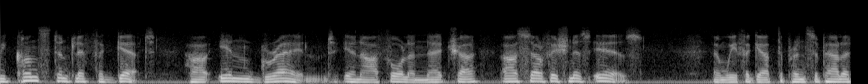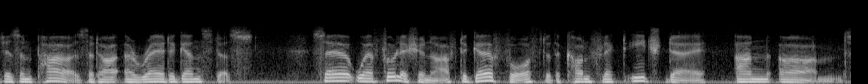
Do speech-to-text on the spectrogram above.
We constantly forget how ingrained in our fallen nature our selfishness is, and we forget the principalities and powers that are arrayed against us. So we're foolish enough to go forth to the conflict each day unarmed.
